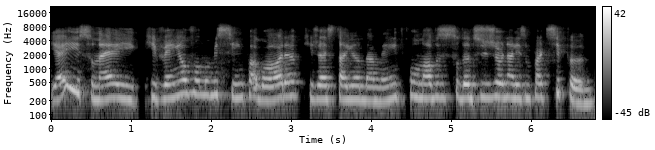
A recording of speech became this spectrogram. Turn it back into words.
e é isso, né? E que venha o volume 5 agora, que já está em andamento, com novos estudantes de jornalismo participando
